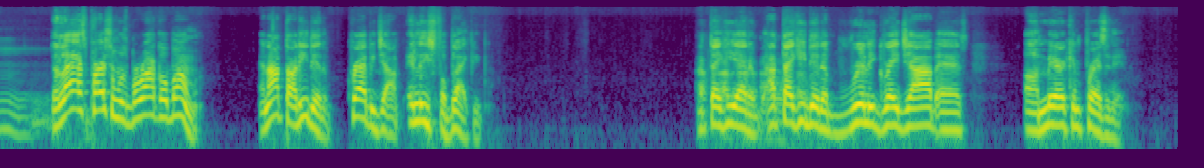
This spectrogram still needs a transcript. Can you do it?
Mm. The last person was Barack Obama, and I thought he did a crappy job, at least for black people. I think he had a. I think he did a really great job as American president,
